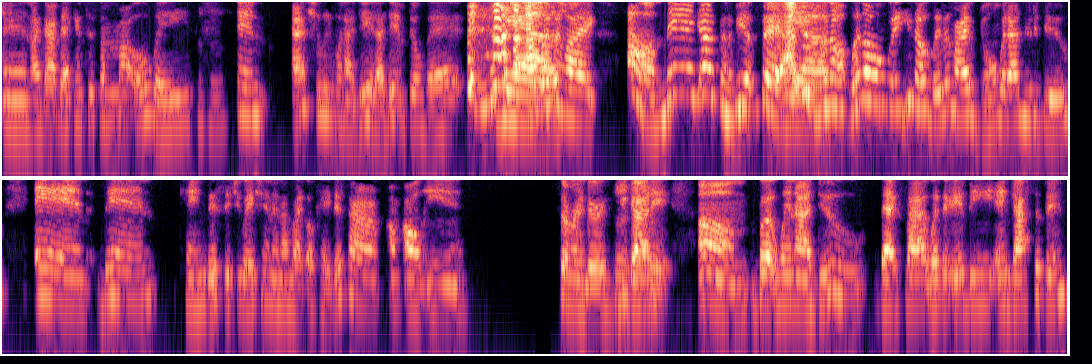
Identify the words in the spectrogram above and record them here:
and I got back into some of my old ways. Mm-hmm. And actually, when I did, I didn't feel bad. Yeah. I wasn't like, oh man, God's gonna be upset. I just went on, went on with you know living life, doing what I knew to do, and then came this situation, and I'm like, okay, this time I'm all in. Surrender, you got Mhm. it. Um, but when I do backslide, whether it be in gossiping,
